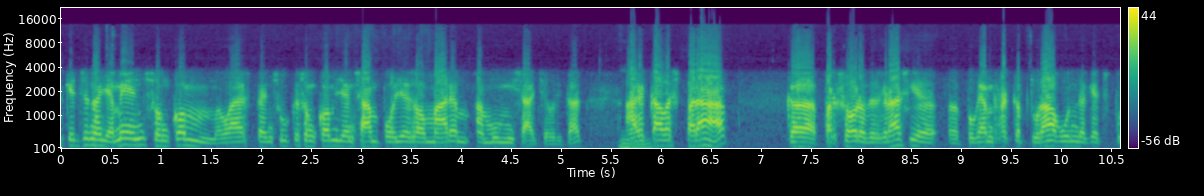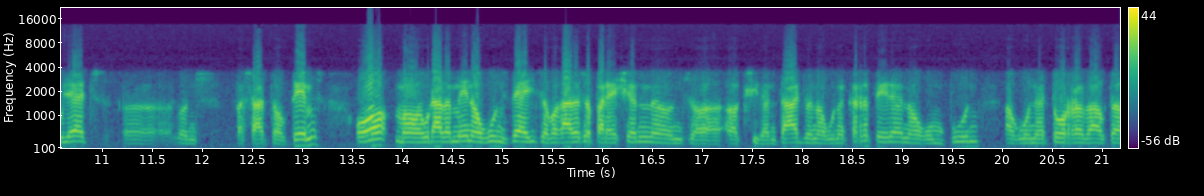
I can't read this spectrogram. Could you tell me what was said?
aquests anellaments són com, a vegades penso que són com llançar ampolles al mar amb, amb un missatge, veritat? Mm. Ara cal esperar que, per sort o desgràcia, eh, puguem recapturar algun d'aquests pollets eh, doncs, passat el temps, o, malauradament, alguns d'ells a vegades apareixen doncs, accidentats en alguna carretera, en algun punt, alguna torre d'alta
